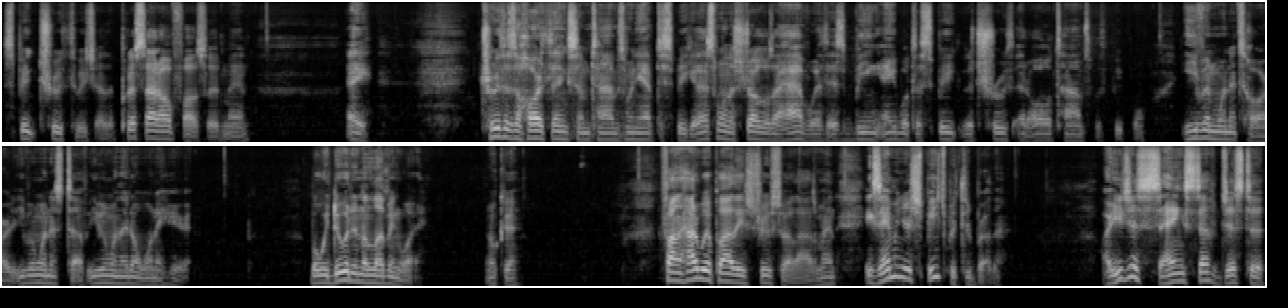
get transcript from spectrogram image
Speak truth to each other. Put aside all falsehood, man. Hey, truth is a hard thing sometimes when you have to speak it. That's one of the struggles I have with is being able to speak the truth at all times with people, even when it's hard, even when it's tough, even when they don't want to hear it but we do it in a loving way. Okay. Finally, how do we apply these truths to our lives, man? Examine your speech with your brother. Are you just saying stuff just to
